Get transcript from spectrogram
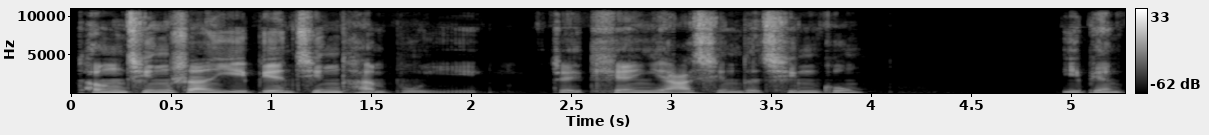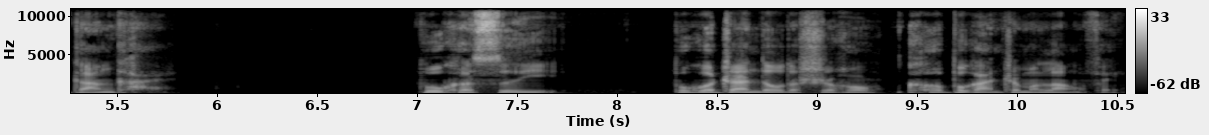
藤青山一边惊叹不已这天涯行的轻功，一边感慨：不可思议。不过战斗的时候可不敢这么浪费。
